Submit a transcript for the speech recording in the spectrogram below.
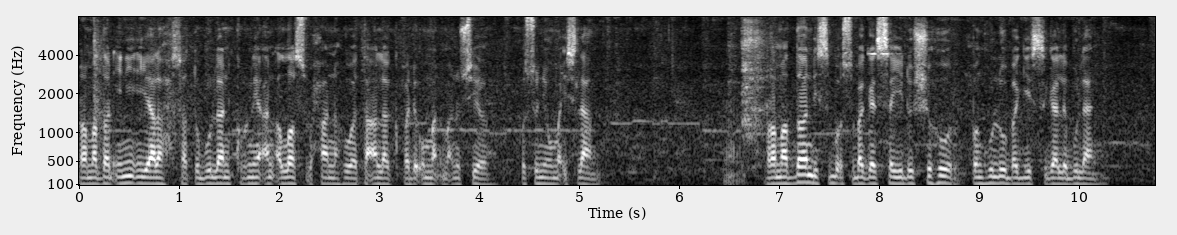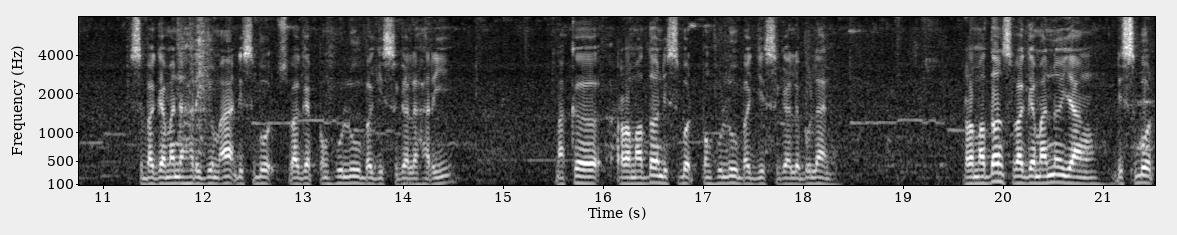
Ramadan ini ialah satu bulan kurniaan Allah Subhanahu wa taala kepada umat manusia, khususnya umat Islam. Ya, Ramadan disebut sebagai Sayyidus Syuhur, penghulu bagi segala bulan. Sebagaimana hari Jumaat disebut sebagai penghulu bagi segala hari, maka Ramadan disebut penghulu bagi segala bulan. Ramadan sebagaimana yang disebut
